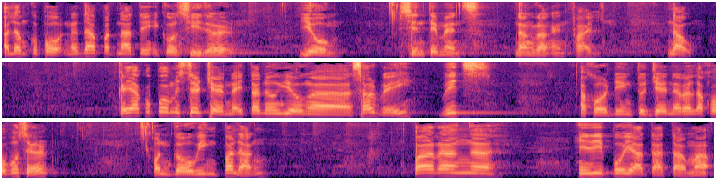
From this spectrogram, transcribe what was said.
alam ko po na dapat nating i-consider yung sentiments ng rank and file. Now, kaya ko po Mr. Chair na itanong yung uh, survey which according to General Acobo sir, ongoing pa lang, parang ah, hindi po yata tama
